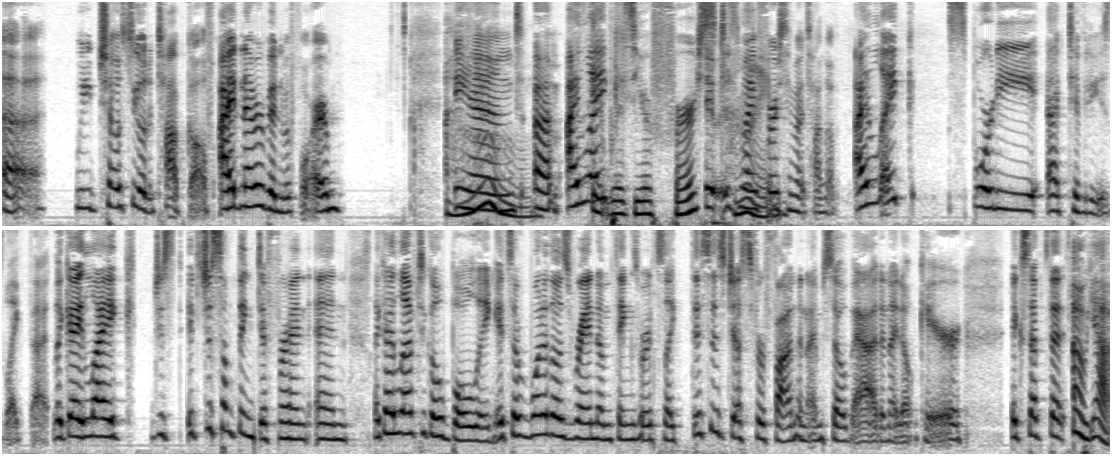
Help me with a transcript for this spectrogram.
uh, we chose to go to Topgolf. I had never been before, and Oh. um, I like it was your first. it was my first time at Taco. I like sporty activities like that. Like I like just it's just something different and like I love to go bowling. It's a one of those random things where it's like this is just for fun and I'm so bad and I don't care. Except that Oh yeah.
